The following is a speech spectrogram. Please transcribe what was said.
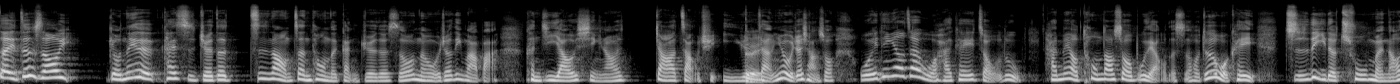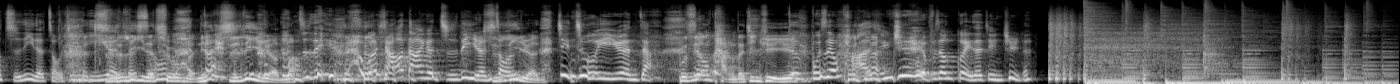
所以这时候有那个开始觉得是那种阵痛的感觉的时候呢，我就立马把肯基摇醒，然后。叫他早去医院，这样，因为我就想说，我一定要在我还可以走路、还没有痛到受不了的时候，就是我可以直立的出门，然后直立的走进医院。直立的出门，你是直立人吗？直立，我想要当一个直立人，直立人进出医院这样，不是用躺着进去医院，不是用爬进去，也 不是用跪着进去的。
